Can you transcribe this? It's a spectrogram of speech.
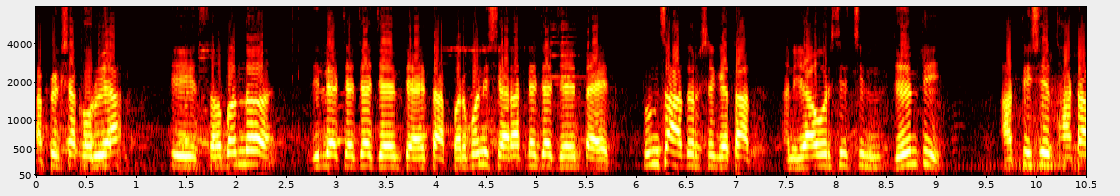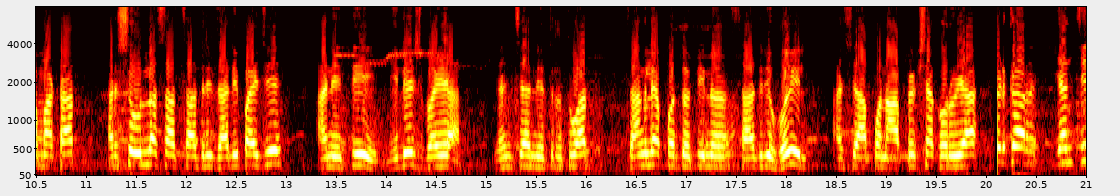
अपेक्षा करूया की संबंध जिल्ह्याच्या ज्या जयंत्या आहेत परभणी शहरातल्या ज्या जयंत्या आहेत तुमचा आदर्श घेतात. आणि यावर्षीची जयंती अतिशय थाटामाटात हर्षोल्लासात साजरी झाली पाहिजे. आणि ती निलेश भैया यांच्या नेतृत्वात चांगल्या पद्धतीनं साजरी होईल. अशी आपण अपेक्षा करूया. आंबेडकर यांची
